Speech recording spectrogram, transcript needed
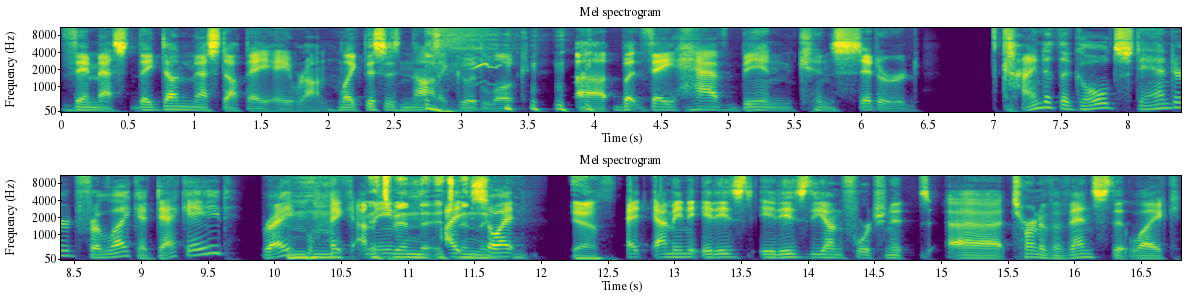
they messed they done messed up AA run. Like this is not a good look. uh, but they have been considered kind of the gold standard for like a decade, right? Mhm. Like I mean, it's been the, it's I- been the, so I- yeah. I, I mean, it is it is the unfortunate uh, turn of events that like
